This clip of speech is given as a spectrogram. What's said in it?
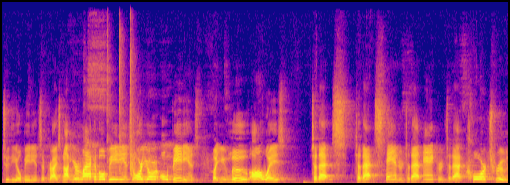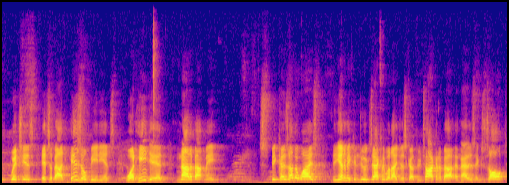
to the obedience of Christ. Not your lack of obedience or your obedience, but you move always to that, to that standard, to that anchor, to that core truth, which is it's about his obedience, what he did, not about me. Because otherwise, the enemy can do exactly what I just got through talking about, and that is exalt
